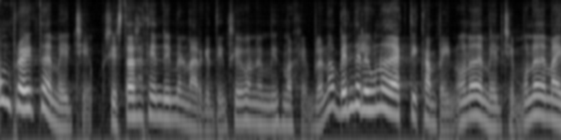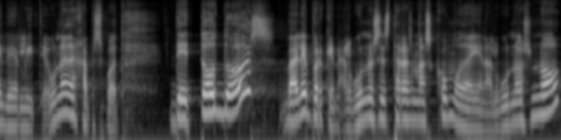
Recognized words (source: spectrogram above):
un proyecto de MailChimp. Si estás haciendo email marketing, sigo con el mismo ejemplo, ¿no? Véndele uno de ActiveCampaign, uno de MailChimp, uno de MailerLite, uno de HubSpot. De todos, ¿vale? Porque en algunos estarás más cómoda y en algunos no.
